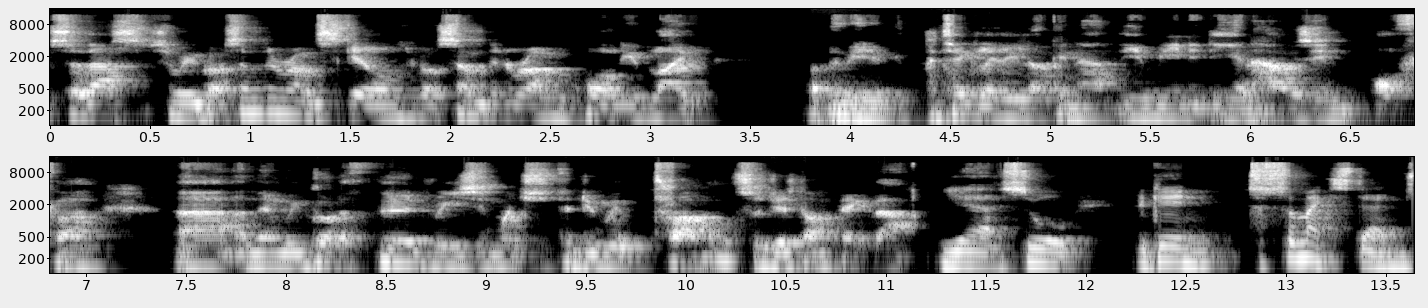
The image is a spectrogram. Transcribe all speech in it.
so that's so we've got something around skills, we've got something around quality of life, Mean, particularly looking at the amenity and housing offer. Uh, and then we've got a third reason, which is to do with travel. So just unpick that. Yeah. So again, to some extent,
